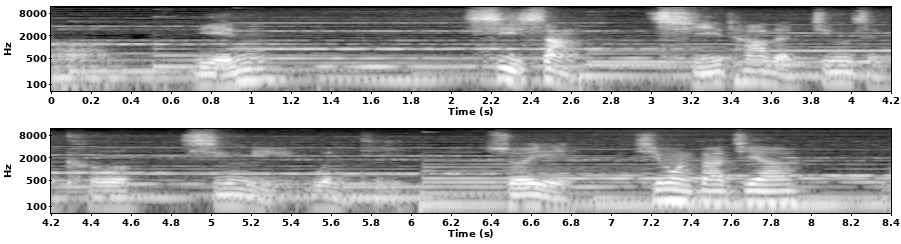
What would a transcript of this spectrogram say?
呃联系上其他的精神科心理问题，所以希望大家啊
